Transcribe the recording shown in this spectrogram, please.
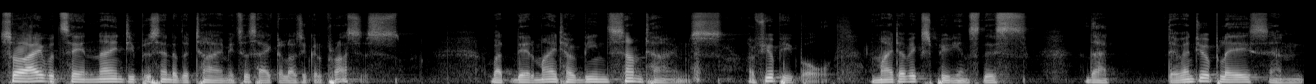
So I would say ninety percent of the time it's a psychological process. But there might have been sometimes, a few people might have experienced this, that they went to a place and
